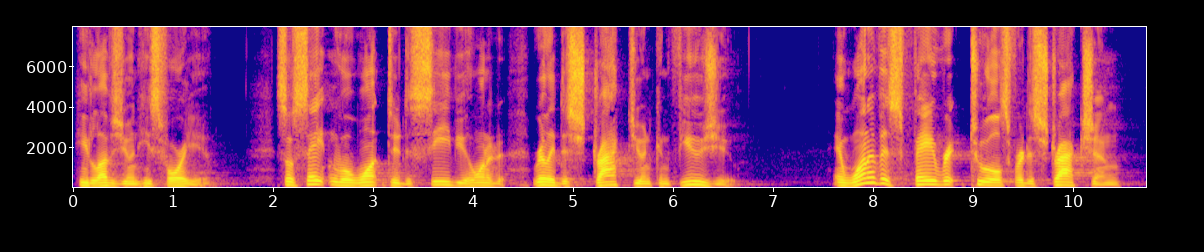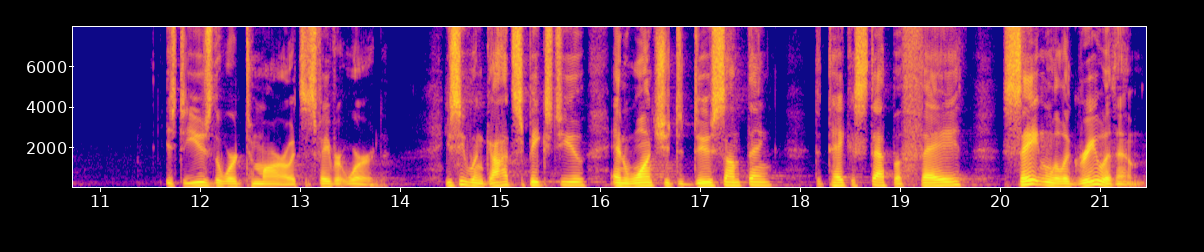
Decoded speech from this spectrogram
He loves you and He's for you. So Satan will want to deceive you, he'll want to really distract you and confuse you. And one of his favorite tools for distraction is to use the word tomorrow. It's his favorite word. You see, when God speaks to you and wants you to do something, to take a step of faith, Satan will agree with him.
